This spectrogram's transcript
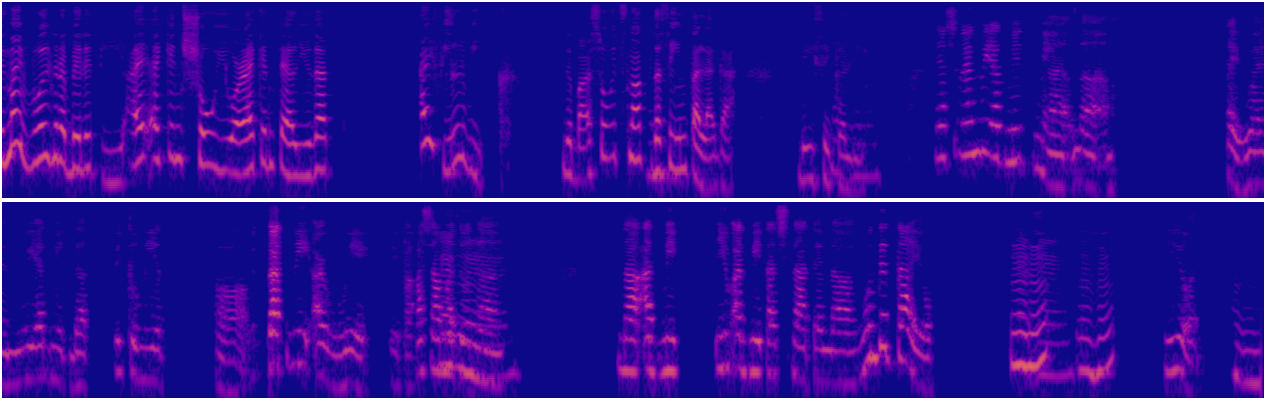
in my vulnerability, I I can show you or I can tell you that I feel weak. 'Di ba? So it's not the Mm. same talaga basically. Mm-mm. Yes, when we admit nga na, ay, when we admit that we commit, uh, that we are weak, di ba? Kasama doon na, na admit, yung admittance natin na wounded tayo. Mhm. Mm-mm. Mhm. Yun. Mm.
